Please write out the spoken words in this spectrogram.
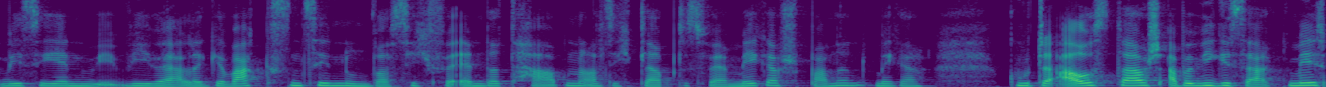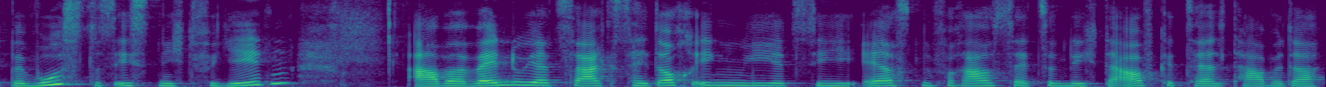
wir sehen, wie, wie wir alle gewachsen sind und was sich verändert haben. Also ich glaube, das wäre mega spannend, mega guter Austausch. Aber wie gesagt, mir ist bewusst, das ist nicht für jeden. Aber wenn du jetzt sagst, hey doch irgendwie jetzt die ersten Voraussetzungen, die ich da aufgezählt habe, da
